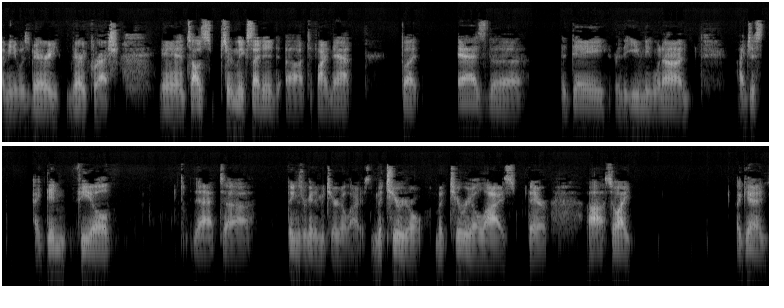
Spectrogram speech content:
I mean, it was very, very fresh, and so I was certainly excited uh, to find that. But as the the day or the evening went on, I just I didn't feel that uh, things were going to materialize, material materialize there. Uh, so I again,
